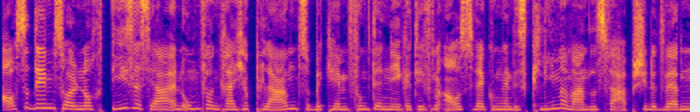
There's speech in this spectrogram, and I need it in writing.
Außerdem soll noch dieses Jahr ein umfangreicher Plan zur Bekämpfung der negativen Auswirkungen des Klimawandels verabschiedet werden.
